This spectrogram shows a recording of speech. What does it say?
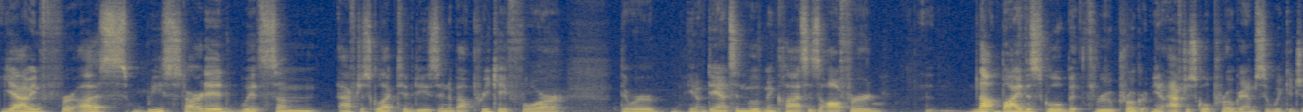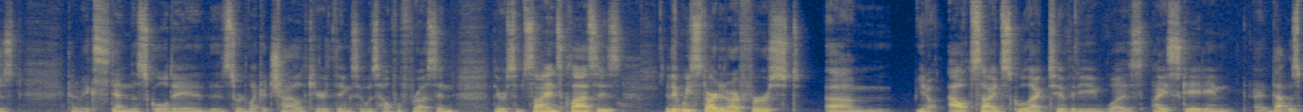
yeah, I mean, for us, we started with some after school activities in about pre K four. There were you know dance and movement classes offered not by the school but through program you know after school programs, so we could just kind of extend the school day. It's sort of like a childcare thing, so it was helpful for us. And there were some science classes. I think we started our first, um, you know, outside school activity was ice skating. That was,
